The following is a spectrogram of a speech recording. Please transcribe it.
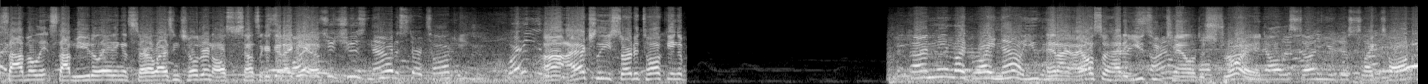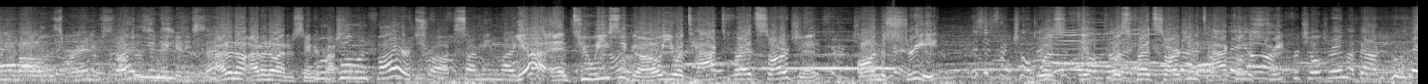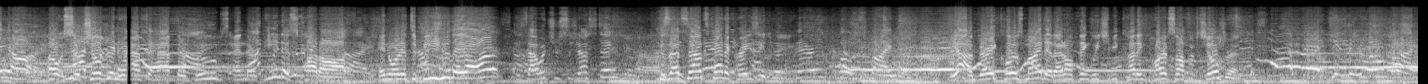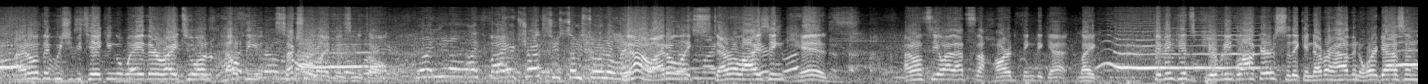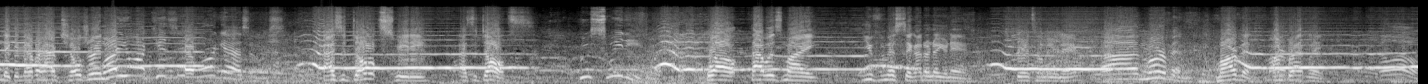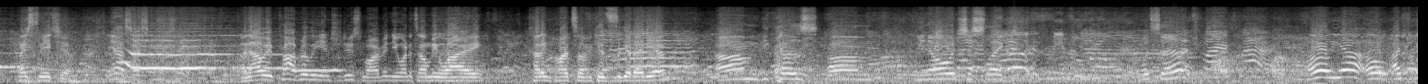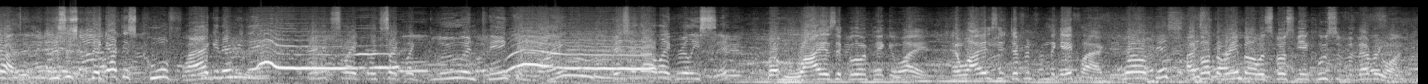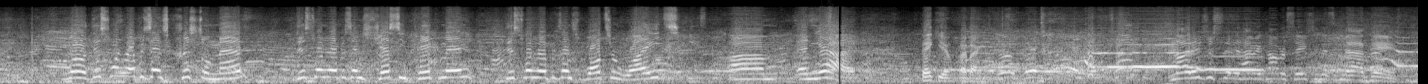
Stop, stop mutilating and sterilizing children also sounds like a good idea. Why idea. did you choose now to start talking? Why did you? Uh, I actually started talking, ab- I mean, like right now, you. and I, I also had a YouTube channel the whole time, destroyed. And all of a sudden, you're just like talking about all this random stuff. Doesn't make any sense. I don't know. I don't know. I understand your We're question. pulling fire trucks. I mean, like. Yeah, and two weeks ago you attacked Fred Sargeant on the street. This is for children. Was all was. Fred Sargeant attacked on the they street for children? About who they are. Oh, so Not children have to have their inside. boobs and their Not penis good cut off in order to Not be who they are? Is that what you're suggesting? Because that sounds kind of crazy to me. Close-minded. Yeah, I'm very close-minded. I don't think we should be cutting parts off of children. It's not right to your own body. I don't think we should be taking away their right to a healthy sexual life as an adult. Why you don't like fire trucks? You're some sort of. No, I don't like sterilizing fire kids. I don't see why that's the hard thing to get. Like giving kids puberty blockers so they can never have an orgasm, they can never have children. Why do you want kids to have orgasms? As adults, sweetie, as adults. Who's sweetie? Well, that was my euphemistic. I don't know your name. Do you want to tell me your name? Uh, Marvin. Marvin. I'm Brentley. Hello. Nice to meet you. Yes, nice to meet you. And now we properly introduced Marvin. You want to tell me why cutting parts off of kids is a good idea? Um, because um, you know, it's just like, what's that? Oh yeah. Oh, I forgot. This is they got this cool flag and everything, and it's like it's like like blue and pink and white. Isn't that like really sick? But why is it blue and pink and white? And why is it different from the gay flag? Well, this. I this thought the rainbow was supposed to be inclusive of everyone. Well, this one represents crystal meth. This one represents Jesse Pinkman. This one represents Walter White. Um, and yeah. Thank you. Bye bye. I'm not interested in having a conversation that's in that vein.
